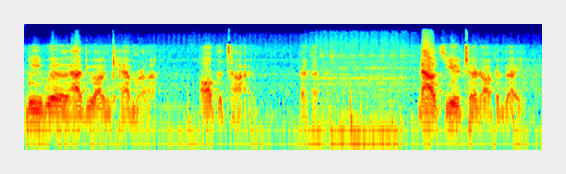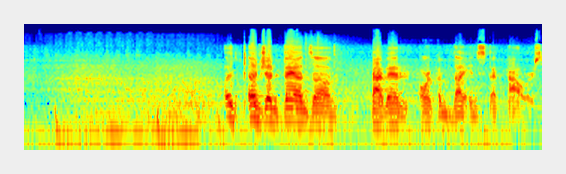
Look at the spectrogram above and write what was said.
We will have you on camera. All the time. now it's your turn, Arkham Knight. Attention fans of Batman Arkham Knight and Spec Powers.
